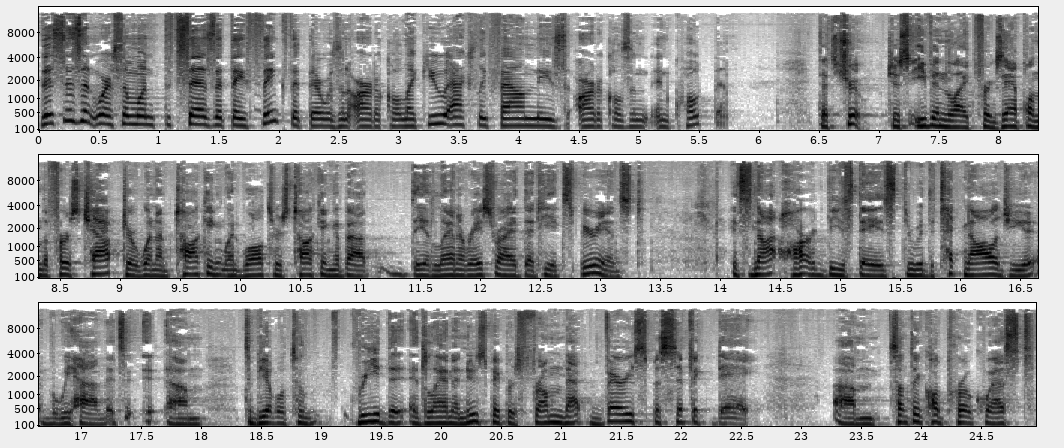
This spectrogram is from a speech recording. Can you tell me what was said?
This isn't where someone says that they think that there was an article. Like you actually found these articles and, and quote them. That's true. Just even like, for example, in the first chapter, when I'm talking, when Walter's talking about the Atlanta race riot that he experienced, it's not hard these days through the technology we have. Um, to be able to read the Atlanta newspapers from that very specific day. Um, something called ProQuest.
